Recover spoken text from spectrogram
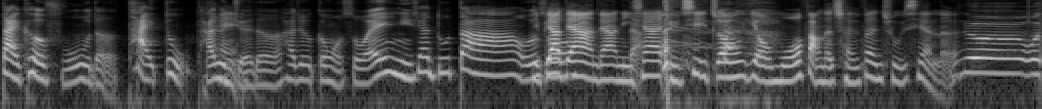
待客服务的态度，他就觉得，他就跟我说：“哎、欸，你现在多大啊？”我说：“你不要这样，这样，你现在语气中有模仿的成分出现了。”呃，我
